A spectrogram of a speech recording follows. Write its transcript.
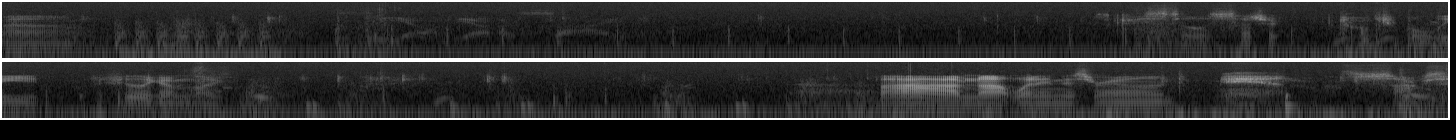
Um. This guy still has such a comfortable lead. I feel like I'm like. Ah, I'm not winning this round. Man, that sucks.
